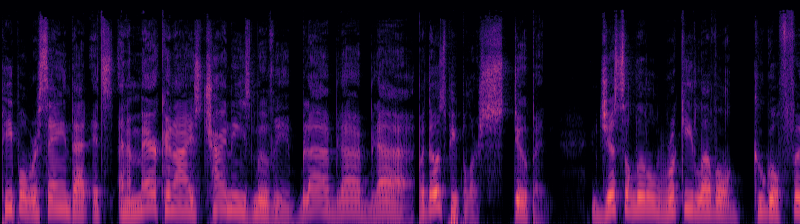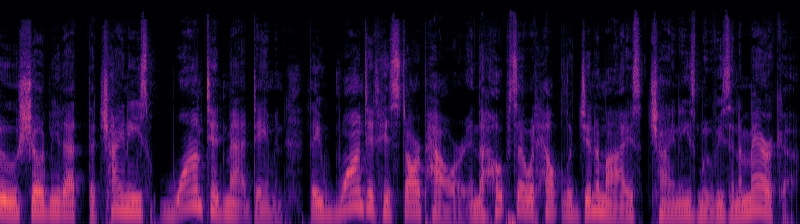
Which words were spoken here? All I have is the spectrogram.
People were saying that it's an Americanized Chinese movie, blah, blah, blah. But those people are stupid. Just a little rookie level Google foo showed me that the Chinese wanted Matt Damon. They wanted his star power in the hopes that would help legitimize Chinese movies in America.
